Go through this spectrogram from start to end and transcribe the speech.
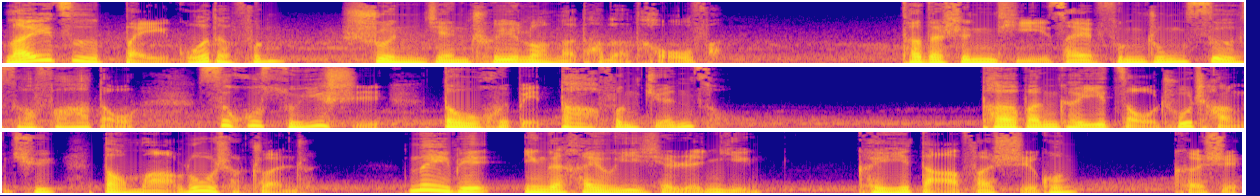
来自北国的风，瞬间吹乱了他的头发。他的身体在风中瑟瑟发抖，似乎随时都会被大风卷走。他本可以走出厂区，到马路上转转，那边应该还有一些人影，可以打发时光。可是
